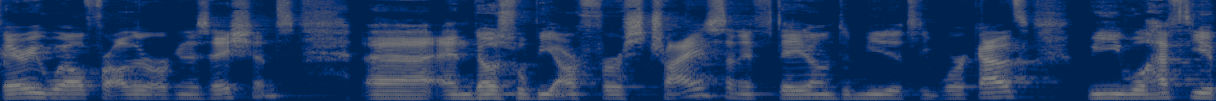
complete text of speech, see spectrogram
very well for other organizations. Uh, and those will be our first tries and if they don't immediately work out, we will have the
